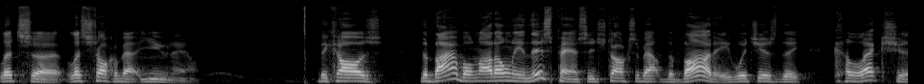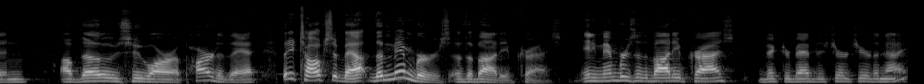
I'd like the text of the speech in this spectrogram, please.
let's, uh, let's talk about you now. Because the Bible, not only in this passage, talks about the body, which is the collection of those who are a part of that, but it talks about the members of the body of Christ. Any members of the body of Christ, Victory Baptist Church here tonight?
